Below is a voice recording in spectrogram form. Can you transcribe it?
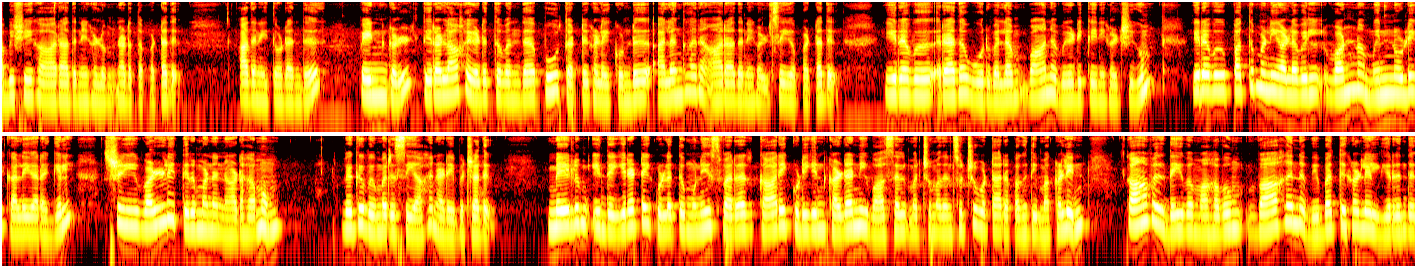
அபிஷேக ஆராதனைகளும் நடத்தப்பட்டது. அதனைத் தொடர்ந்து பெண்கள் திரளாக எடுத்து வந்த பூத்தட்டுகளை கொண்டு அலங்கார ஆராதனைகள் செய்யப்பட்டது. இரவு ரத ஊர்வலம் வான வேடிக்கை நிகழ்ச்சியும் இரவு பத்து மணி அளவில் வண்ண மின்னொளி கலையரங்கில் ஸ்ரீ வள்ளி திருமண நாடகமும் வெகு விமரிசையாக நடைபெற்றது. மேலும் இந்த இரட்டை குளத்து முனீஸ்வரர் காரைக்குடியின் கழனி வாசல் மற்றும் அதன் சுற்றுவட்டார பகுதி மக்களின் காவல் தெய்வமாகவும் வாகன விபத்துகளில் இருந்து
